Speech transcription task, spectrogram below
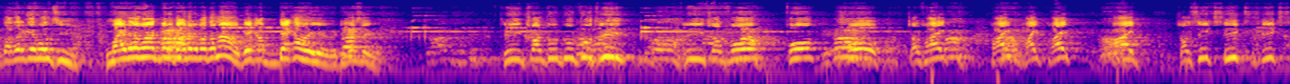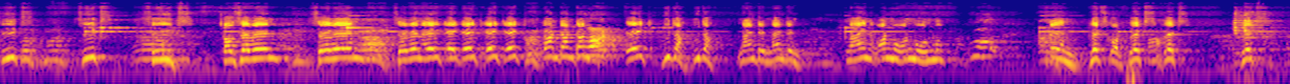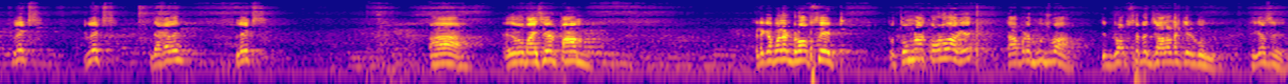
তাদেরকে বলছি, মাইরে দেখো একবার গাড়ের কথা না? বেকা বেকা হয়ে যাবে, ঠিক আছে? থ্রি চল two two two three three চল ফোর ফোর ফোর চল five five five five five চল six six six six six six চল seven seven seven eight eight eight eight eight টান টান টান এইট দুটা দুটা nine ten nine ten nine one more one more one more ten flex কর flex flex flex flex flex দেখা দেন flakes হ্যাঁ এই দেখো বাইসেপের পাম্প এটাকে বলে ড্রপ সেট তো তোমরা করো আগে, তারপরে বুঝবা যে ড্রপ সেটের জ্বালাটা কীরকম। ঠিক আছে?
